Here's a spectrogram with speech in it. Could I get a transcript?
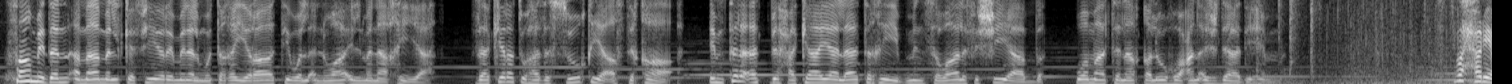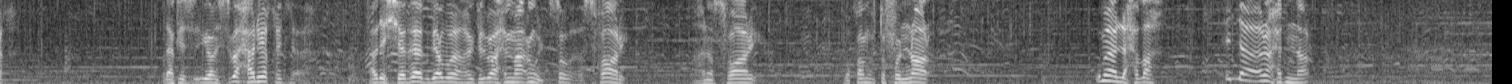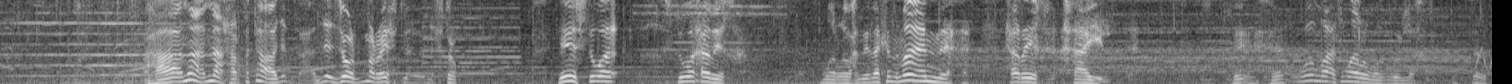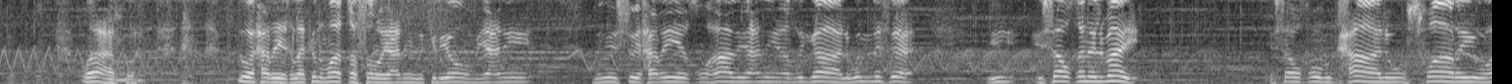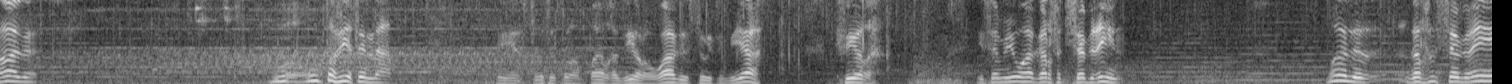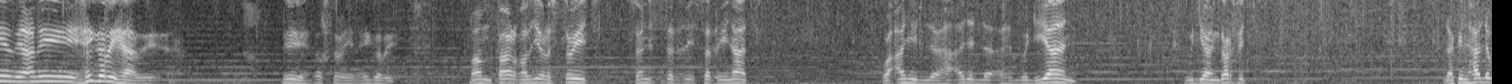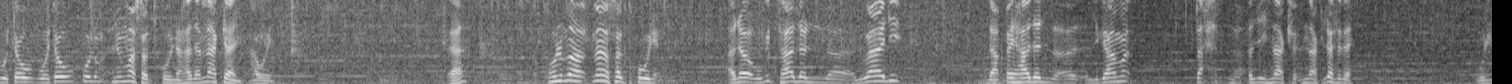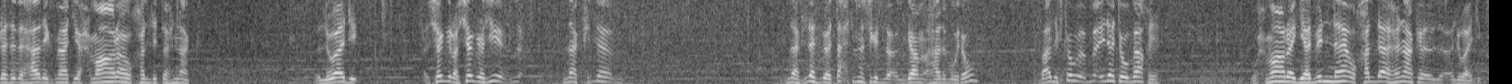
صامدا أمام الكثير من المتغيرات والانواء المناخية ذاكرة هذا السوق يا أصدقاء امتلأت بحكايا لا تغيب من سوالف الشياب وما تناقلوه عن أجدادهم. استوى حريق. لكن يوم استوى حريق هذا الشباب قاموا كل واحد معون صفاري. أنا صفاري. وقاموا يطفوا النار. وما لحظة إلا راحت النار. ها ما ما حرقت هذا زور مرة يحت- يحترق. استوى استوى حريق. مرة واحدة لكن ما انه حريق هايل. هي- هي- والله ما بقول لك ما أعرف. استوى حريق لكن ما قصروا يعني ذاك اليوم. يعني من يستوي حريق وهذا يعني الرجال والنساء يسوقن الماء. يسوقوا بكحال وصفاري وهذا. وانطفيت النار. هي استوت الامطار غزيرة وواجد استوت مياه كثيرة. يسميوها قرفة سبعين وهذا قرفة سبعين يعني هقري هذه. إيه قرفة سبعين هقري ممطار غزير استويت سنة السبعي- السبعينات. وعن ال- عن ال- الوديان. وديان قرفت. لكن هلا وتو وتو يقولوا إحنا ما صدقونا هذا ما كان عوين ها؟ يقولوا ما ما صدقوني. أنا وقلت هذا ال- الوادي لاقي هذا ال- القامة تحت اللي هناك هناك لثبة. واللثبة هذيك ماتي حمارة وخلته هناك. الوادي شجره شجره شيء هناك هناك لثبة تحت مسك الجامع هذا أبو تو بعد تو إلى تو باقية. وحمارة جابنها وخلاها هناك ال- الوادي.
